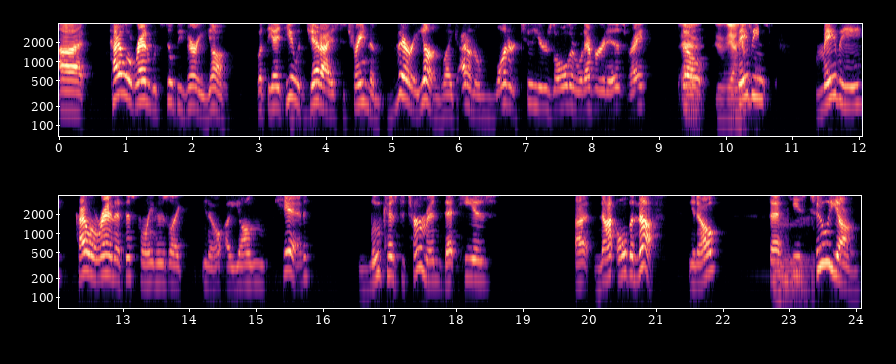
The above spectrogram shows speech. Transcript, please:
uh, Kylo Ren would still be very young, but the idea with Jedi is to train them very young, like I don't know, one or two years old or whatever it is, right? So As- as young as maybe, maybe Kylo Ren at this point, who's like you know a young kid, Luke has determined that he is uh, not old enough, you know, that he's Hmm. too young,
